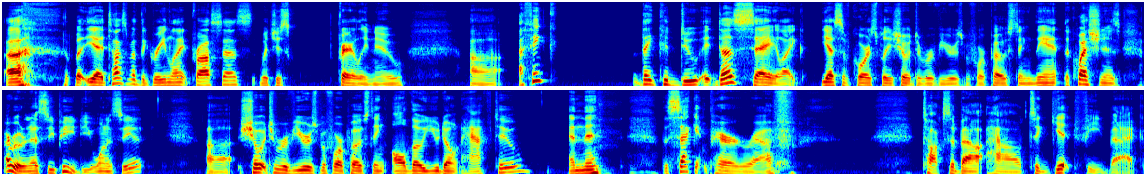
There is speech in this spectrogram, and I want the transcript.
Uh but yeah, it talks about the green light process, which is fairly new. Uh I think they could do it does say like yes of course please show it to reviewers before posting the the question is i wrote an scp do you want to see it uh, show it to reviewers before posting, although you don't have to. And then the second paragraph talks about how to get feedback,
